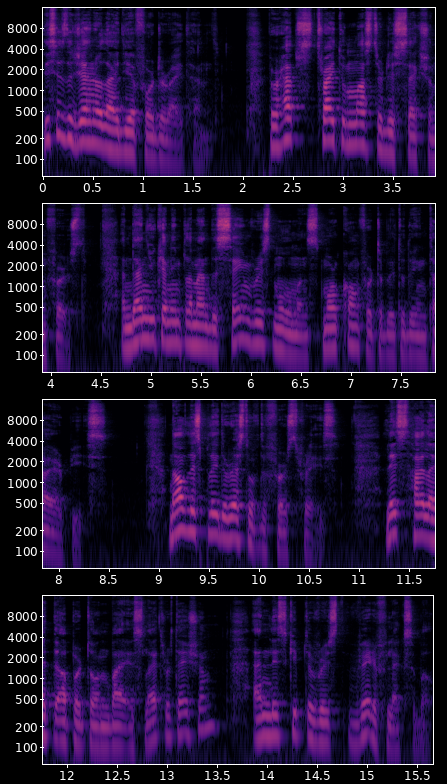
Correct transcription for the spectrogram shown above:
This is the general idea for the right hand. Perhaps try to master this section first, and then you can implement the same wrist movements more comfortably to the entire piece. Now let's play the rest of the first phrase. Let's highlight the upper tone by a slight rotation, and let's keep the wrist very flexible.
